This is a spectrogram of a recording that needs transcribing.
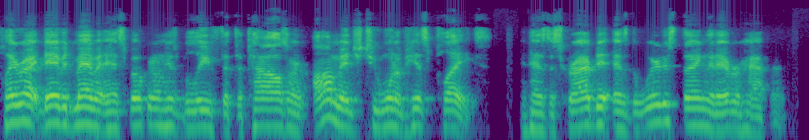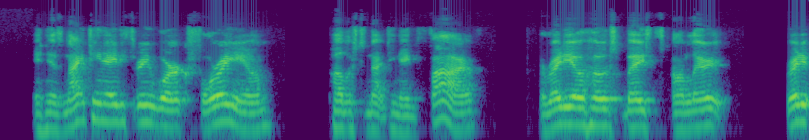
Playwright David Mamet has spoken on his belief that the tiles are an homage to one of his plays and has described it as the weirdest thing that ever happened. In his 1983 work, 4 a.m., published in 1985, a radio host based on Larry. Radio.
